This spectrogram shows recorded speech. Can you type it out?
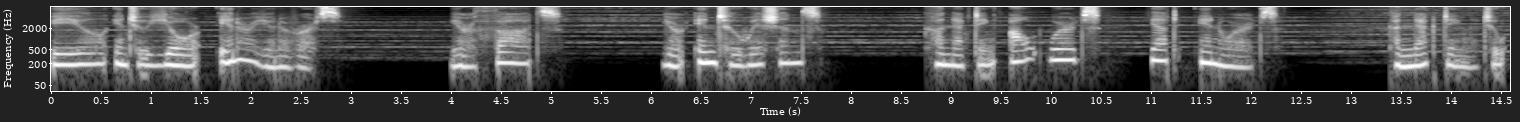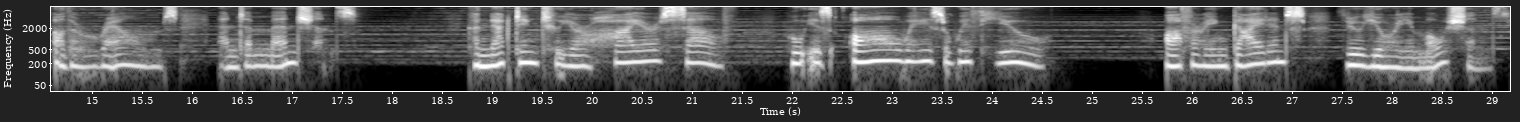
Feel into your inner universe, your thoughts, your intuitions, connecting outwards yet inwards, connecting to other realms and dimensions, connecting to your higher self who is always with you, offering guidance through your emotions,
